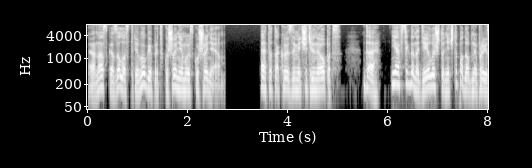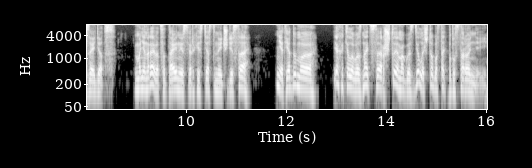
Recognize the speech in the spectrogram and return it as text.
Она сказала с тревогой, предвкушением и искушением. «Это такой замечательный опыт. Да, я всегда надеялась, что нечто подобное произойдёт. Мне нравятся тайные сверхъестественные чудеса. Нет, я думаю, я хотела бы знать, сэр, что я могу сделать, чтобы стать потусторонней».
